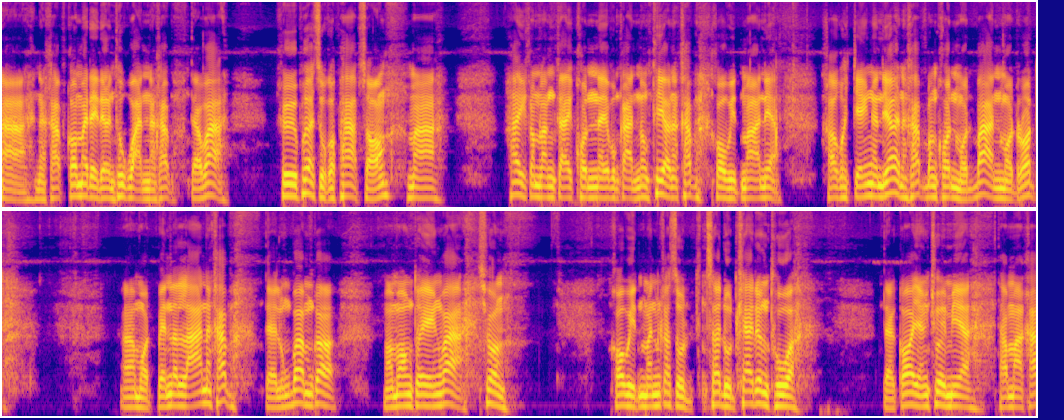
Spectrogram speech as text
อ่านะครับ ก็ไม่ได้เดินทุกวันนะครับ แต่ว่าคือเพื่อสุขภาพสองมาให้กำลังใจคนในวงการท่องเที่ยวนะครับโควิดมาเนี่ยเขาก็เจ๊งกันเยอะนะครับ บางคนหมดบ้านหมดรถหมดเป็นล้านๆนะครับ แต่ลุงเบิ้มก็มามองตัวเองว่าช่วงโควิดมันก็สุดสะดุดแค่เรื่องทัวร์ แต่ก็ยังช่วยเมียทำมาค้า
